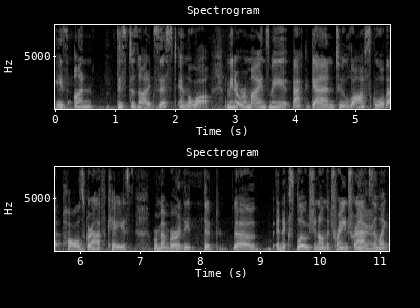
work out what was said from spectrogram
is un this does not exist in the law. I mean, it reminds me back again to law school that Palsgraf case. Remember the the uh, an explosion on the train tracks Yeah. and like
